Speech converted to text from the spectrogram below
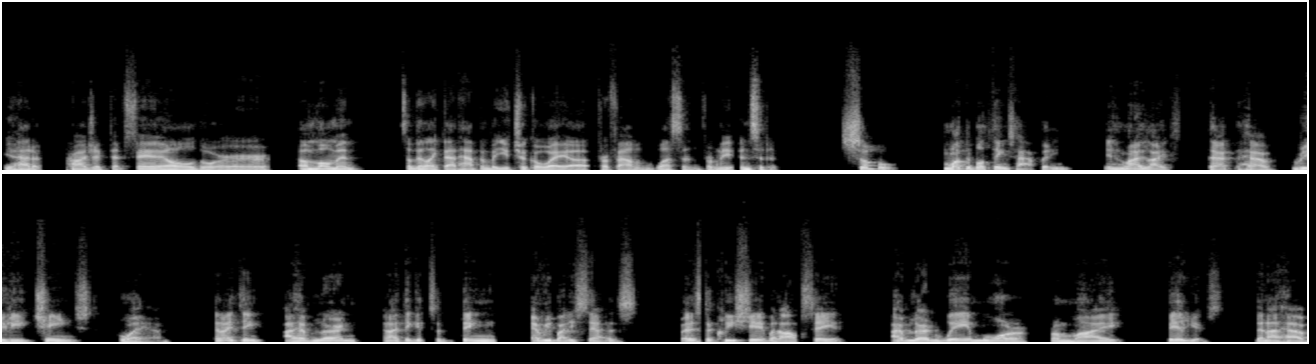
you had a project that failed or a moment something like that happened, but you took away a profound lesson from the incident? So, multiple things happened in my life that have really changed who I am. And I think I have learned, and I think it's a thing everybody says, but it's a cliche, but I'll say it. I've learned way more from my failures than I have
